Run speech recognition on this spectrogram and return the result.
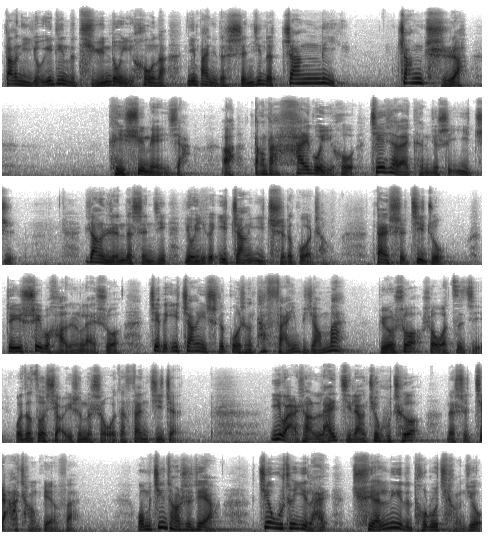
当你有一定的体运动以后呢，你把你的神经的张力、张弛啊，可以训练一下啊。当他嗨过以后，接下来可能就是抑制。让人的神经有一个一张一弛的过程，但是记住，对于睡不好的人来说，这个一张一弛的过程，它反应比较慢。比如说，说我自己，我在做小医生的时候，我在翻急诊，一晚上来几辆救护车，那是家常便饭。我们经常是这样，救护车一来，全力的投入抢救，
